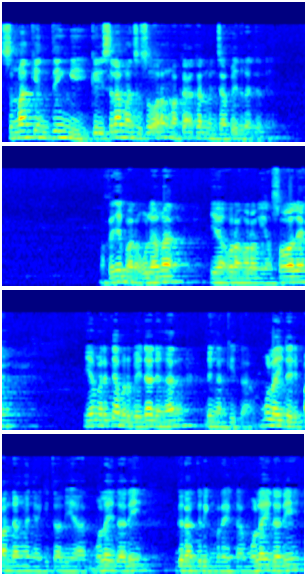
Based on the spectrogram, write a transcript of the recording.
semakin tinggi keislaman seseorang maka akan mencapai derajat ini. Makanya para ulama ya orang-orang yang soleh ya mereka berbeda dengan dengan kita. Mulai dari pandangannya kita lihat, mulai dari gerak-gerik mereka, mulai dari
